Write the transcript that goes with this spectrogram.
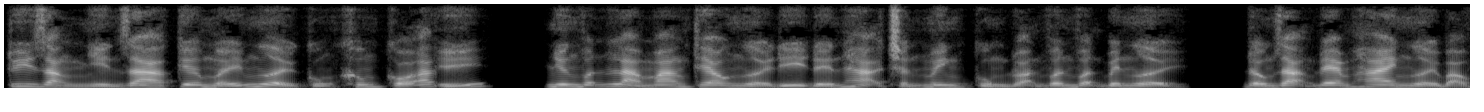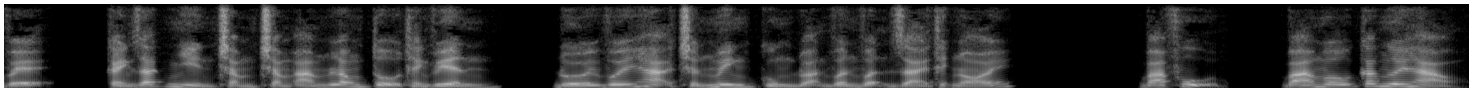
tuy rằng nhìn ra kia mấy người cũng không có ác ý, nhưng vẫn là mang theo người đi đến hạ Trấn minh cùng đoạn vân vận bên người, đồng dạng đem hai người bảo vệ, cảnh giác nhìn chằm chằm ám long tổ thành viên, đối với hạ chấn minh cùng đoạn vân vận giải thích nói. Bá phụ, bá mẫu các ngươi hảo,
